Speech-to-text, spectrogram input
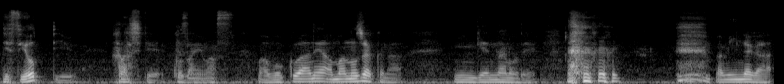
ですよっていう話でございます。まあ、僕はね天の弱な人間なので まみんなが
